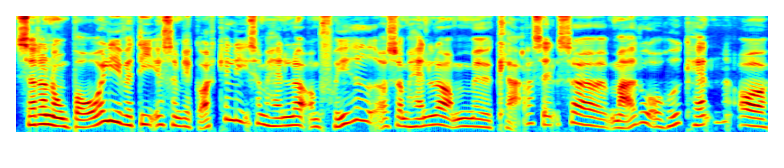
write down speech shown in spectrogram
Så er der nogle borgerlige værdier, som jeg godt kan lide, som handler om frihed, og som handler om øh, klar dig selv så meget du overhovedet kan, og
